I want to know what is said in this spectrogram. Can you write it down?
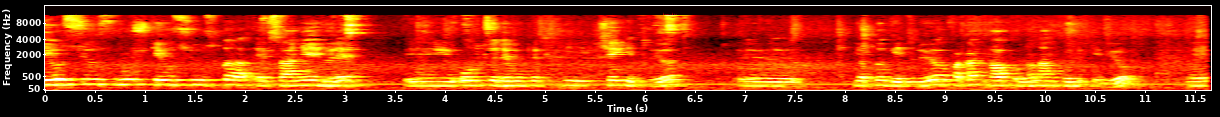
Theosius'muş. Theosius da efsaneye göre e, oldukça demokratik bir şey getiriyor. E, yapı getiriyor. Fakat halk ondan nankörlük ediyor. Ve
